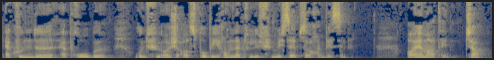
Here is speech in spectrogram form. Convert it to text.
erkunde, erprobe und für euch ausprobiere und natürlich für mich selbst auch ein bisschen. Euer Martin. Ciao.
